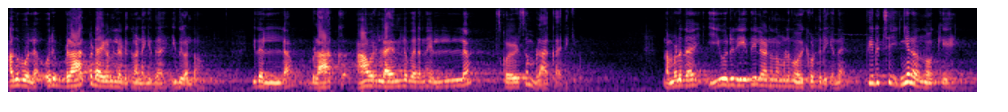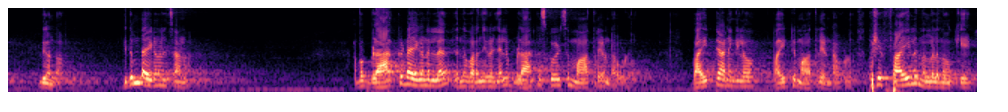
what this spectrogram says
അതുപോലെ ഒരു ബ്ലാക്ക് ഡയഗണൽ എടുക്കുകയാണെങ്കിൽ ഇത് ഇത് കണ്ടോ? ഇതെല്ലാം ബ്ലാക്ക് ആ ഒരു ലൈനിൽ വരുന്ന എല്ലാ സ്ക്വയേഴ്സും ബ്ലാക്ക് ആയിരിക്കും. നമ്മളിത് ഈ ഒരു രീതിയിലാണ് നമ്മൾ നോക്കിക്കൊണ്ടിരിക്കുന്നത് തിരിച്ച് ഇങ്ങനെ ഒന്ന് നോക്കിയേ. ഇത് കണ്ടോ? ഇതും ഡയഗണൽസ് ആണ്. അപ്പോൾ ബ്ലാക്ക് ഡയഗണൽ എന്ന് പറഞ്ഞു കഴിഞ്ഞാൽ ബ്ലാക്ക് സ്ക്വയേഴ്സ് മാത്രമേ ഉണ്ടാവുള്ളൂ. വൈറ്റ് ആണെങ്കിലോ വൈറ്റ് മാത്രമേ ഉണ്ടാവുള്ളൂ. പക്ഷേ ഫയൽ നിങ്ങൾ നോക്കിയേ.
